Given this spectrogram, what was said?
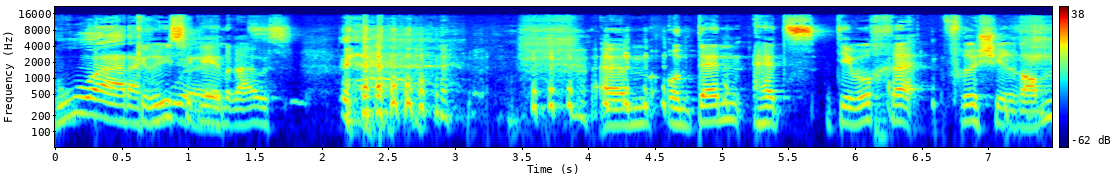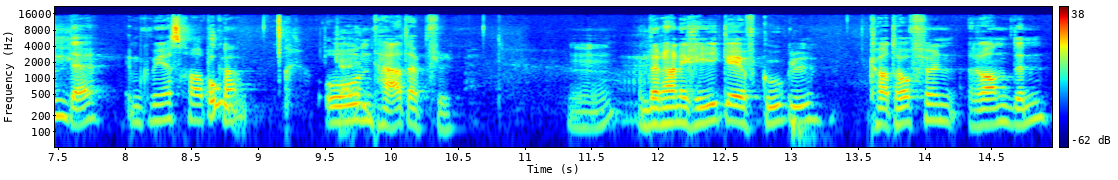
Huere Grüße gut. gehen raus. ähm, und dann hat es die Woche frische Rande im Gemüsekorb Oh, gehabt und Herdöpfel. Und dann habe ich eingegeben auf Google Kartoffeln, Randen.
